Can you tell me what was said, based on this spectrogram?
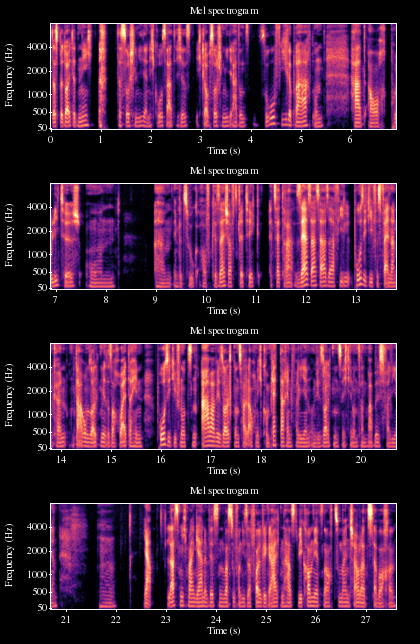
Das bedeutet nicht, dass Social Media nicht großartig ist. Ich glaube, Social Media hat uns so viel gebracht und hat auch politisch und ähm, in Bezug auf Gesellschaftskritik etc. sehr, sehr, sehr, sehr viel Positives verändern können. Und darum sollten wir das auch weiterhin positiv nutzen. Aber wir sollten uns halt auch nicht komplett darin verlieren und wir sollten uns nicht in unseren Bubbles verlieren. Mhm. Lass mich mal gerne wissen, was du von dieser Folge gehalten hast. Wir kommen jetzt noch zu meinen Shoutouts der Woche.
